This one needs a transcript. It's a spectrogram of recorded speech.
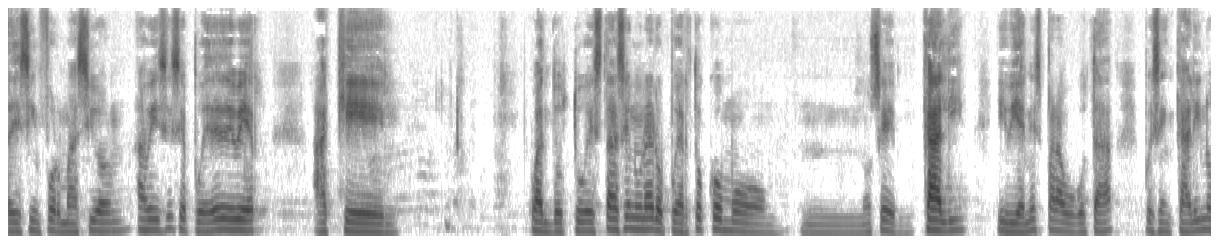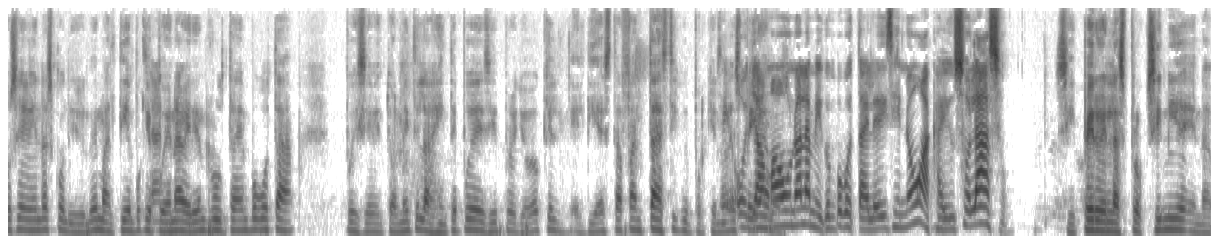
desinformación a veces se puede deber a que cuando tú estás en un aeropuerto como, mm, no sé, Cali y vienes para Bogotá, pues en Cali no se ven las condiciones de mal tiempo que pueden haber en ruta en Bogotá, pues eventualmente la gente puede decir, pero yo veo que el, día está fantástico y ¿por qué no sí, O llama a uno al amigo en Bogotá y le dice, no, acá hay un solazo. Sí, pero en, las proximidad, en la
